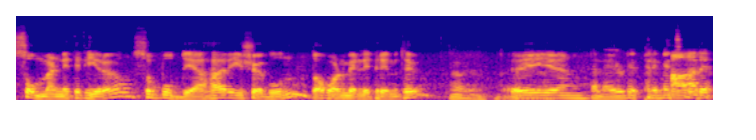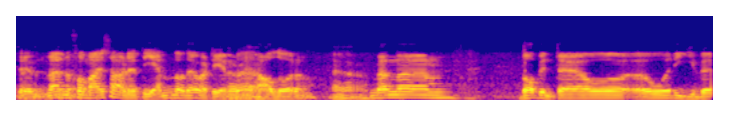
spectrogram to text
sommeren 94 så bodde jeg her i sjøboden. Da var den veldig primitiv. Ja, I, den er jo litt primitiv. Ja, litt primitiv. Men for meg så er det et hjem. da, Det har vært hjem alle åra. Men uh, da begynte jeg å, å rive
